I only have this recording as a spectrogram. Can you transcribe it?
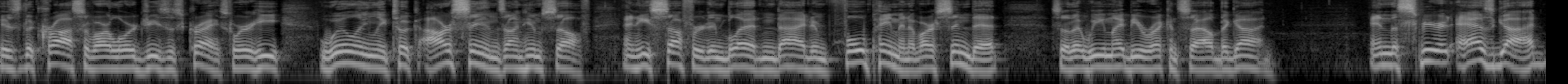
is the cross of our Lord Jesus Christ, where He willingly took our sins on Himself and he suffered and bled and died in full payment of our sin debt so that we might be reconciled to God. And the Spirit, as God,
